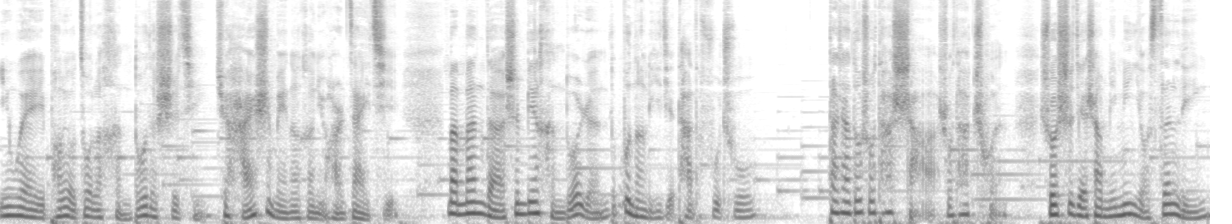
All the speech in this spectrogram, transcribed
因为朋友做了很多的事情，却还是没能和女孩在一起。慢慢的，身边很多人都不能理解他的付出，大家都说他傻，说他蠢，说世界上明明有森林，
